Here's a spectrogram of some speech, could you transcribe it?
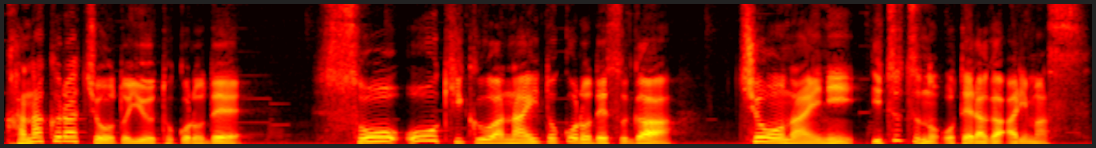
金倉町というところでそう大きくはないところですが町内に5つのお寺があります。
